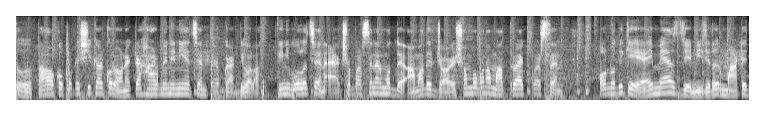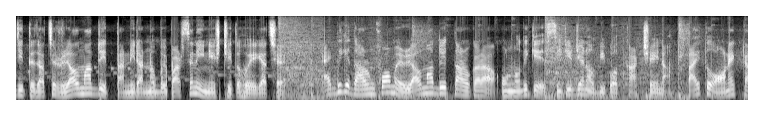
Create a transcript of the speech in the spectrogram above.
তো তা অকপটে স্বীকার করে অনেকটা হার মেনে নিয়েছেন পেপ গার্দিওয়ালা তিনি বলেছেন, একশো পার্সেন্টের মধ্যে আমাদের জয়ের সম্ভাবনা মাত্র এক পার্সেন্ট অন্যদিকে, এই ম্যাচ যে নিজেদের মাঠে জিততে যাচ্ছে রিয়াল মাদ্রিদ, তার নিরানব্বই পার্সেন্টই নিশ্চিত হয়ে গেছে। একদিকে দারুণ ফর্মের রিয়াল মাদ্রিদ তারকারা, অন্যদিকে সিটির যেন বিপদ কাটছেই না। তাই তো অনেকটা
